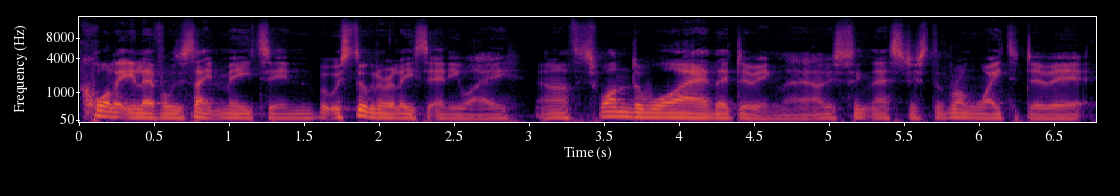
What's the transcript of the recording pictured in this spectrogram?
quality levels this ain't meeting, but we're still going to release it anyway. And I just wonder why they're doing that. I just think that's just the wrong way to do it.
